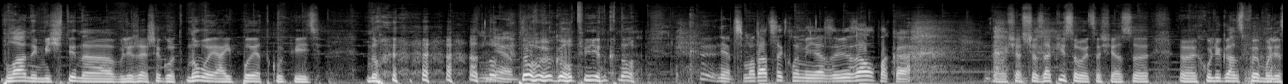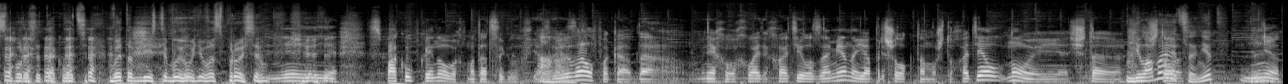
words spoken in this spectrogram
планы, мечты на ближайший год? Новый iPad купить? Ну, Нет. Новую Goldwing, но... Нет, с мотоциклами я завязал пока. Сейчас все записывается, сейчас э, э, хулиган с Фэмили спросит, так вот в этом месте мы у него спросим. Не-не-не, с покупкой новых мотоциклов я ага. завязал пока, да. Мне хватило замены, я пришел к тому, что хотел. Ну, я считаю... Не ломается, что... нет? Нет,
